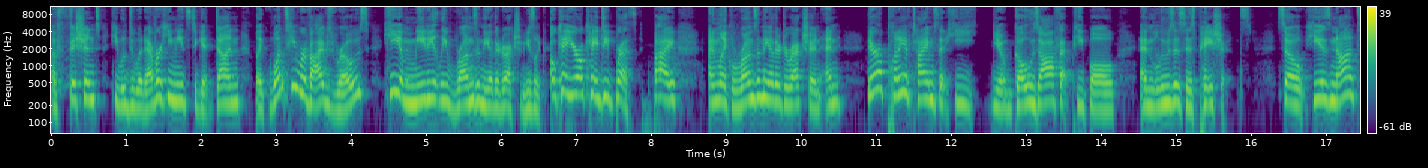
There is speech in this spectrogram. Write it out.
efficient. He will do whatever he needs to get done. Like once he revives Rose, he immediately runs in the other direction. He's like, okay, you're okay, deep breaths, bye. And like runs in the other direction. And there are plenty of times that he, you know, goes off at people and loses his patience. So he is not,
